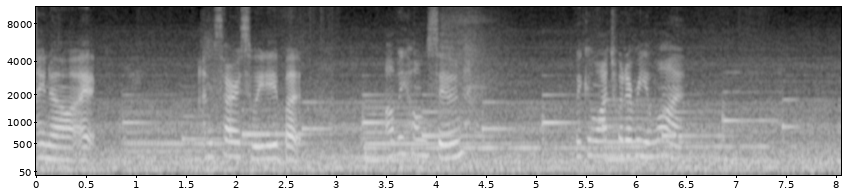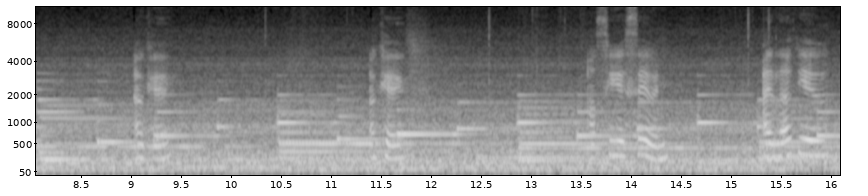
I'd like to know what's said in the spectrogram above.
I know, I... I'm sorry, sweetie, but I'll be home soon. We can watch whatever you want. Okay. Okay. I'll see you soon. I love you.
